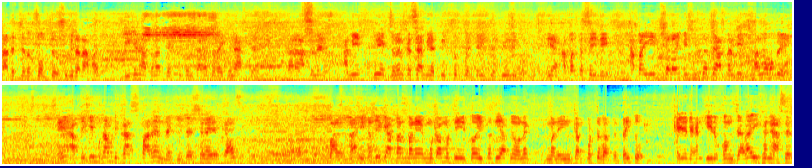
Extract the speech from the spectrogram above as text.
তাদের যেন চলতে অসুবিধা না হয়। এখানে আপনারা দেখতে দেখতেছেন যারা যারা এখানে আসছেন, তারা আসলে আমি একটু একজনের কাছে আমি একটু ছোট্ট একটা ইন্টারভিউ নিব। এই আমার কাছেই নেই। আবার এই সেলাই মেশিনটাতে আপনার কি ভালো হবে? হ্যাঁ আপনি কি মোটামুটি কাজ পারেন নাকি সেলাইয়ের কাজ? পারেন না? এটা থেকে আপনার মানে মোটামুটি তো এটা দিয়ে আপনি অনেক মানে ইনকাম করতে পারবেন, তাই তো? এই যে দেখেন, এরকম যারা এখানে আসেন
